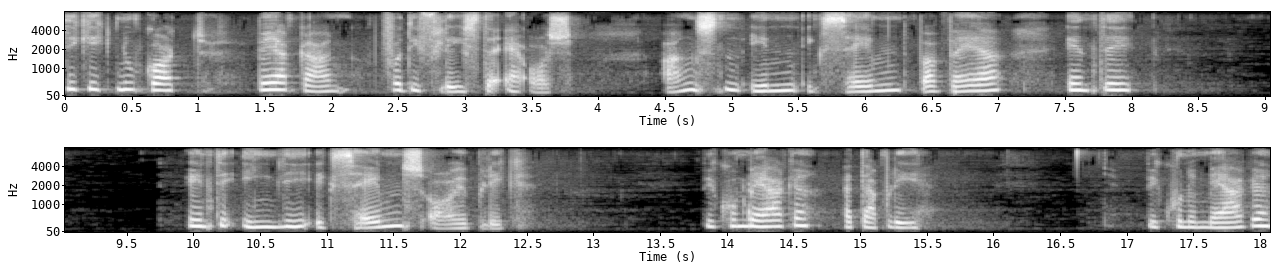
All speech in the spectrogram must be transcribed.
Det gik nu godt hver gang for de fleste af os. Angsten inden eksamen var værre end det, end det egentlige eksamensøjeblik. Vi kunne mærke, at der blev vi kunne mærke,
